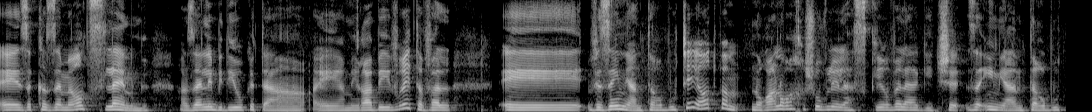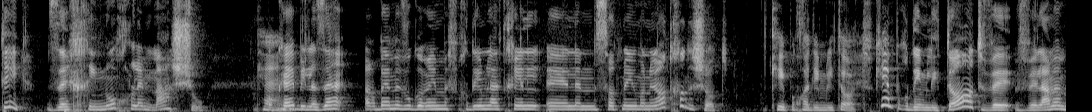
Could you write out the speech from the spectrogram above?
אה, זה כזה מאוד סלנג, אז אין לי בדיוק את האמירה בעברית, אבל... אה, וזה עניין תרבותי. עוד פעם, נורא נורא חשוב לי להזכיר ולהגיד שזה עניין תרבותי. זה חינוך למשהו. כן. אוקיי? בגלל זה הרבה מבוגרים מפחדים להתחיל אה, לנסות מיומנויות חדשות. כי פוחדים לטעות. כי הם פוחדים לטעות, ו- ולמה הם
